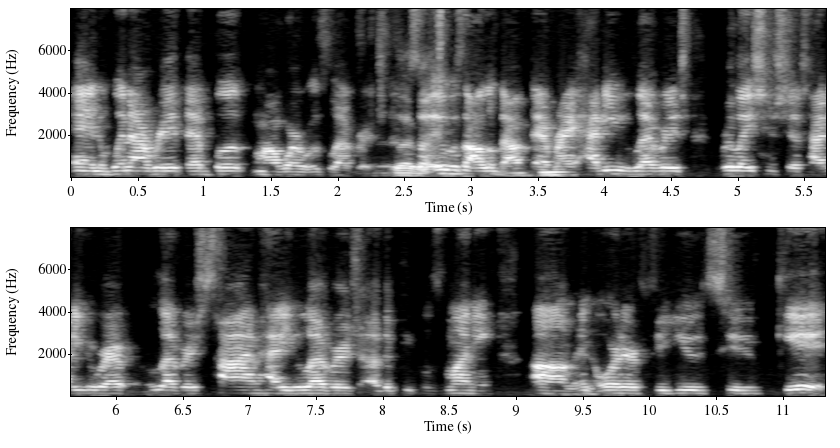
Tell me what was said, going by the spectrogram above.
And when I read that book, my word was leverage. So it was all about that, right? How do you leverage relationships? How do you re- leverage time? How do you leverage other people's money um, in order for you to get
